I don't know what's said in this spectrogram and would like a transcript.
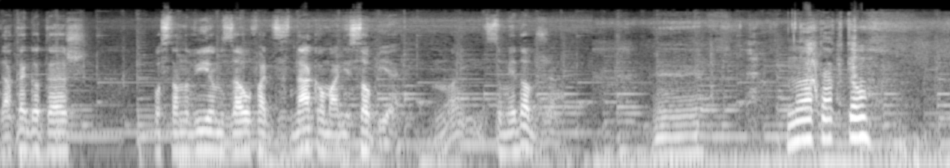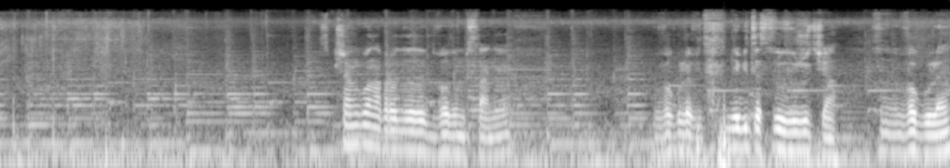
Dlatego też postanowiłem zaufać znakom, a nie sobie. No i w sumie dobrze. No a tak to Sprzęgło naprawdę w wodnym stanie. W ogóle nie widzę stylu zużycia. W ogóle.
